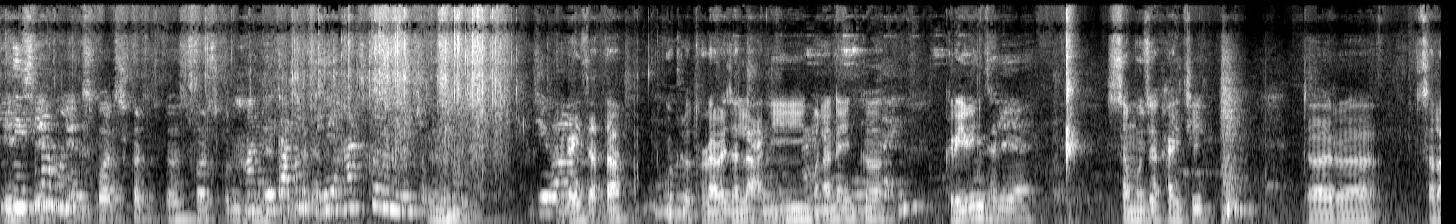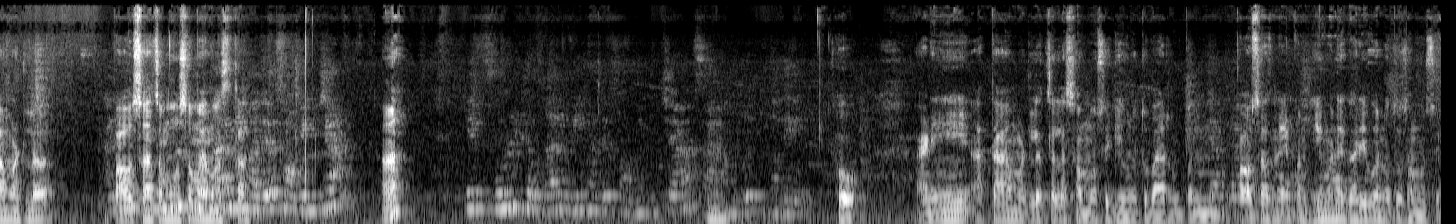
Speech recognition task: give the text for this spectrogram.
एक दिसला एक- मला. एक स्पर्श कर स्पर्श करून हा घेऊन ते तर जायचं आपण सगळं. सगळे हाच करून मिळू शकतो ना. तर जेव्हा काहीच आता उठलो थोडा वेळ झाला आणि मला ना एक क्रेविंग झाली आहे. समोसा खायची. तर चला म्हटलं पावसाचा मोसम आहे मस्त. हां? हो. आणि आता म्हटलं चला समोसे घेऊन येतो बाहेरून पण पावसाच नाही पण ही म्हणे घरी बनवतो समोसे.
